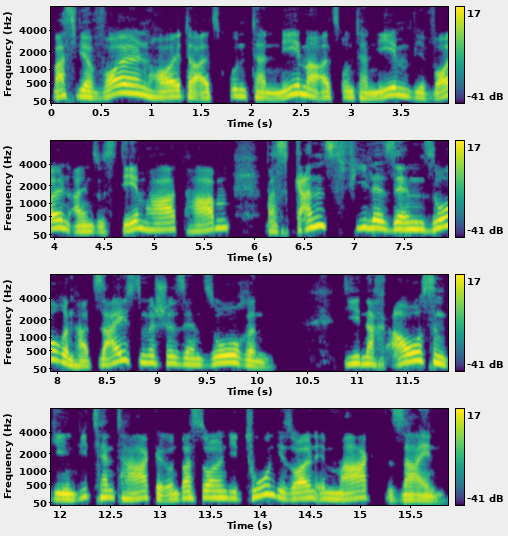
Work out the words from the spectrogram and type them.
Was wir wollen heute als Unternehmer, als Unternehmen, wir wollen ein System haben, was ganz viele Sensoren hat, seismische Sensoren, die nach außen gehen wie Tentakel. Und was sollen die tun? Die sollen im Markt sein.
